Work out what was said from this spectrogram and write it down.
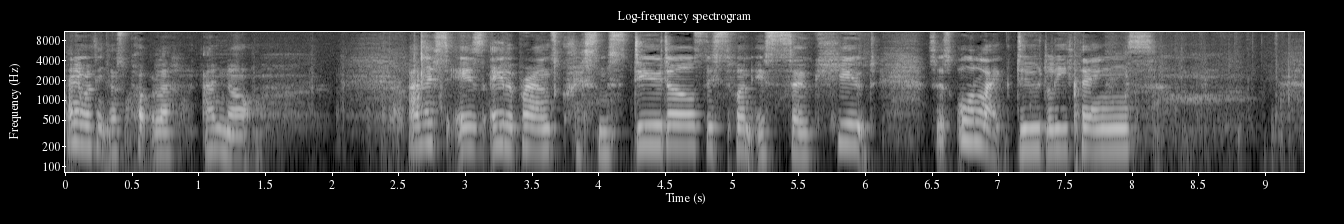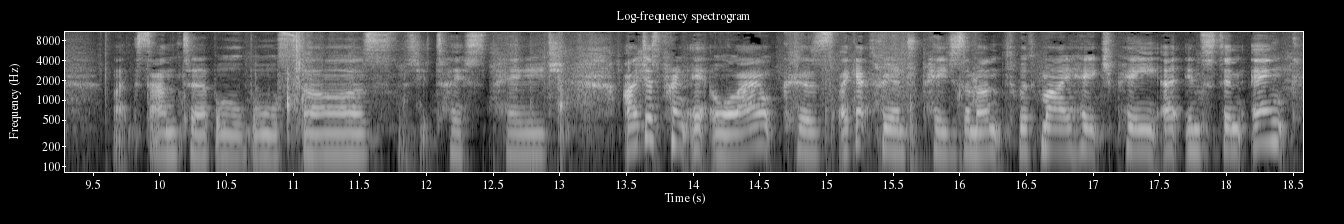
Anyone think that's popular? I'm not. And this is Ava Brown's Christmas Doodles. This one is so cute. So it's all like doodly things. Like Santa, ball, ball, stars. There's your test page. I just print it all out because I get 300 pages a month with my HP uh, Instant Ink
